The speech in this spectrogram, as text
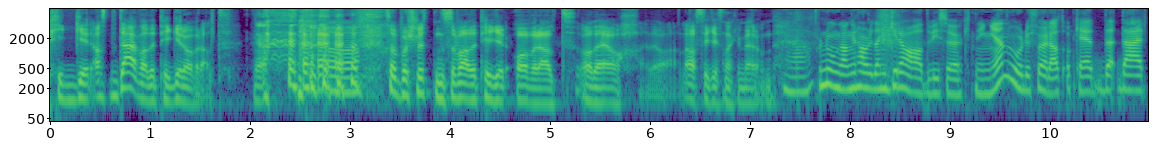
pigger Altså, der var det pigger overalt. og, Så på slutten så var det pigger overalt, og det, åh, det var, La oss ikke snakke mer om det. ja, for noen ganger har du den gradvise økningen hvor du føler at ok, det, det, er,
